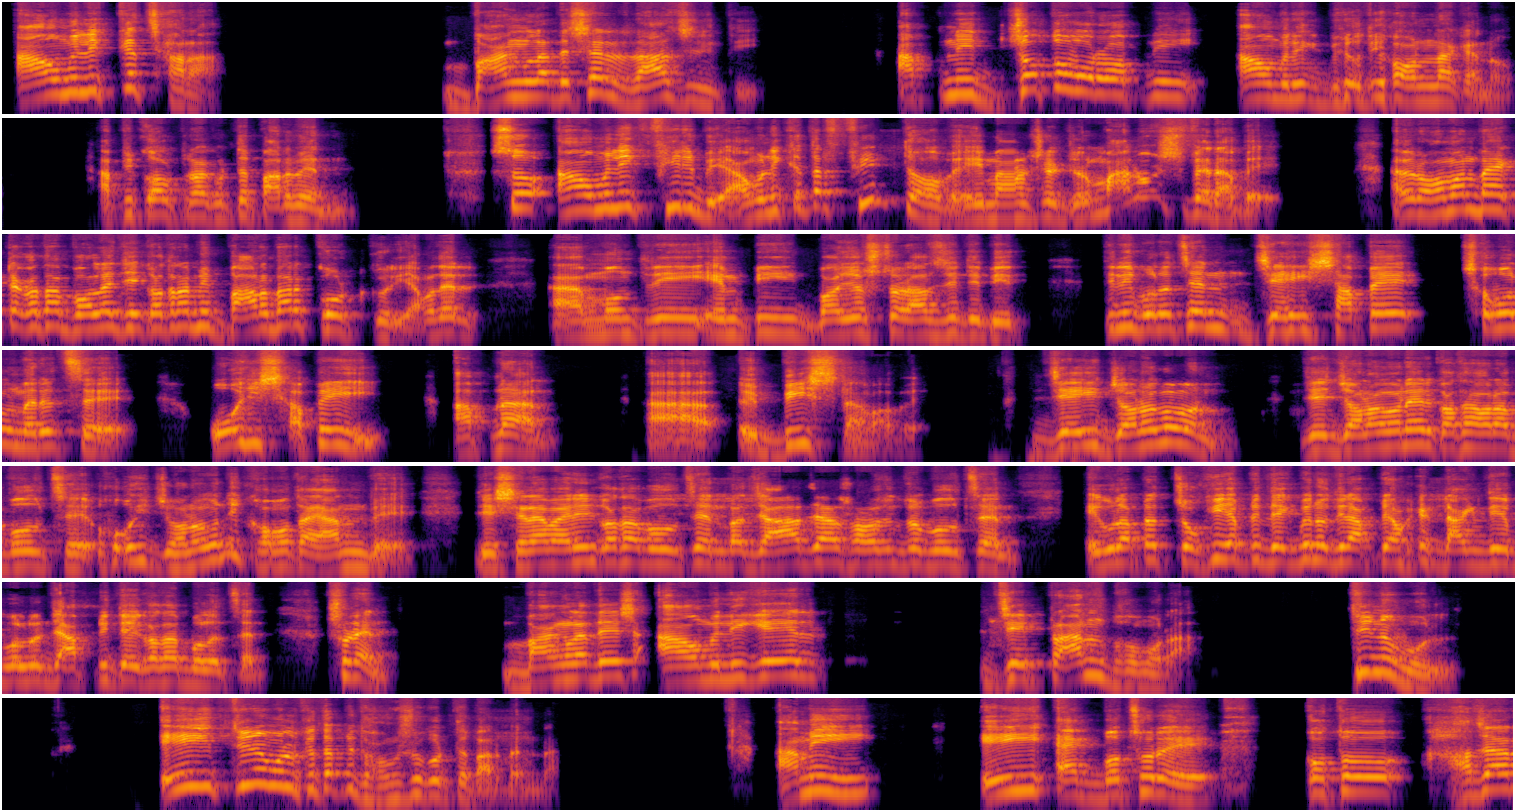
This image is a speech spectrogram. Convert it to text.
আওয়ামী লীগকে ছাড়া বাংলাদেশের রাজনীতি, আপনি যত বড় আপনি আওয়ামী লীগ বিরোধী হন না কেন, আপনি কল্পনা করতে পারবেন সো আওয়ামী লীগ ফিরবে, আওয়ামী লীগকে তার ফিরতে হবে, এই মানুষের জন্য। মানুষ ফেরাবে। রহমান ভাই একটা কথা বলে, যে কথাটা আমি বারবার কোট করি। আমাদের মন্ত্রী, এমপি, বয়োজ্যেষ্ঠ রাজনীতিবিদ, তিনি বলেছেন, যেই সাপে ছবল মেরেছে, ওই সাপেই আপনার বিষ নামাবে। যেই জনগণ, যে জনগণের কথা ওরা বলছে, ওই জনগণই ক্ষমতায় আনবে। যে সেনাবাহিনীর কথা বলছেন বা যা যা ষড়যন্ত্র বলছেন এগুলো আপনার চোখেই আপনি দেখবেন, ওদিন আপনি আমাকে ডাক দিয়ে বলবেন যে, আপনি তো এই কথা বলেছেন। শোনেন, বাংলাদেশ আওয়ামী লীগের যে প্রাণ ভোমরা তৃণমূল, এই তৃণমূলকে তো আপনি ধ্বংস করতে পারবেন না। আমি এই এক বছরে কত হাজার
